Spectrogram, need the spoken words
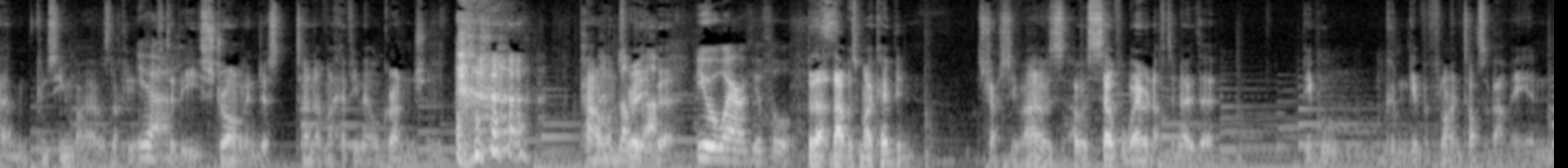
um, consumed by it i was lucky Yeah. enough to be strong and just turn up my heavy metal grunge and power on Love through that. but You were aware of your thoughts. but that, that was my coping strategy right? i was i was self-aware enough to know that people couldn't give a flying toss about me and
